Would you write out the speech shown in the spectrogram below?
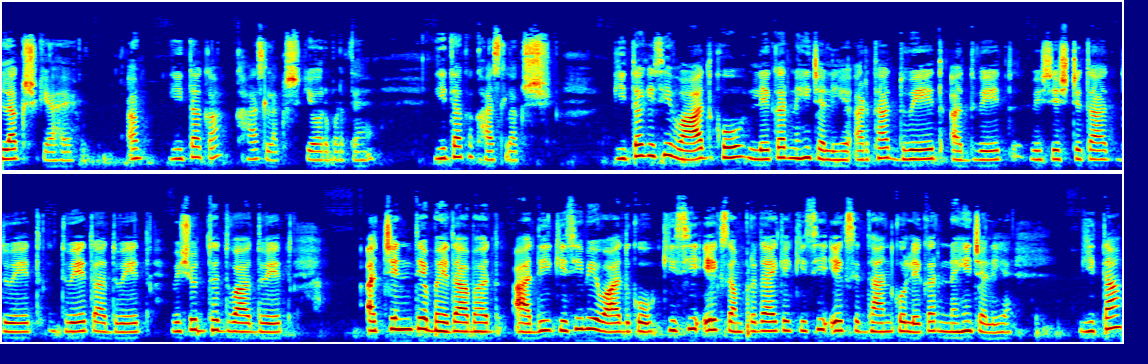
लक्ष्य क्या है? अब गीता का खास लक्ष्य की ओर बढ़ते हैं। गीता का खास लक्ष्य गीता किसी वाद को लेकर नहीं चली है, अर्थात द्वैत, अद्वैत, विशिष्टता, द्वैत द्वैत, अद्वैत, विशुद्ध द्वाद्वैत, अचिंत्य भेदाभद आदि किसी भी वाद को, किसी एक संप्रदाय के किसी एक सिद्धांत को लेकर नहीं चली है। गीता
